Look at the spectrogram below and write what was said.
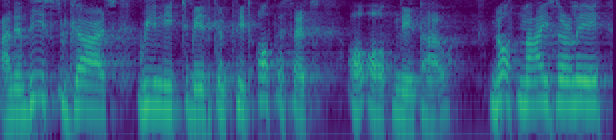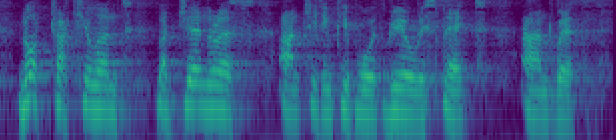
And in these regards, we need to be the complete opposite of, Nabal. Not miserly, not truculent, but generous and treating people with real respect and with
